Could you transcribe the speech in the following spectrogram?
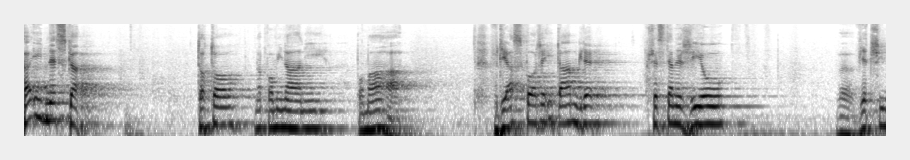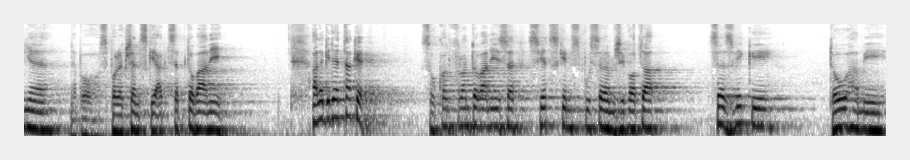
A i dneska toto napomínání pomáhá. V diaspoře i tam, kde křesťané žijou v většině nebo společensky akceptovaní, ale kde také jsou konfrontováni se světským způsobem života, se zvyky, touhami,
